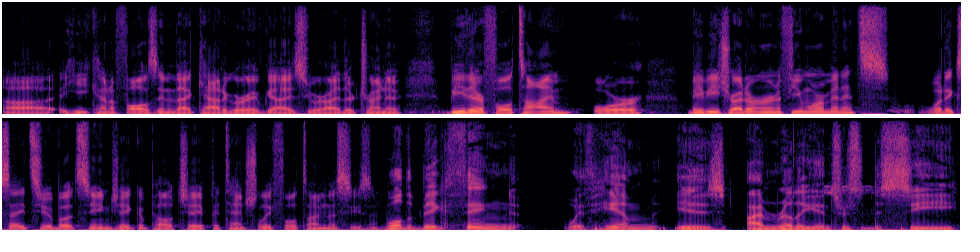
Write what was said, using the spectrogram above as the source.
uh, he kind of falls into that category of guys who are either trying to be there full time or maybe try to earn a few more minutes. What excites you about seeing Jakob Pelletier potentially full time this season? Well, the big thing with him is I'm really interested to see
